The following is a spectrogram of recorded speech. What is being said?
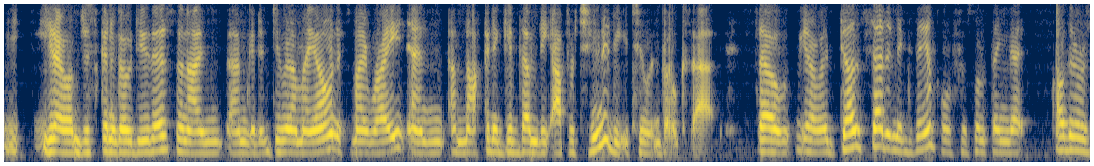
you know, I'm just going to go do this and I'm, I'm going to do it on my own. It's my right. And I'm not going to give them the opportunity to invoke that. So, you know, it does set an example for something that others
